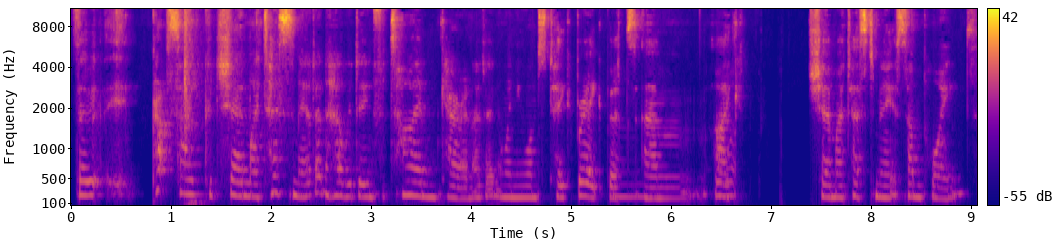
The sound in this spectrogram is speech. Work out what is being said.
so perhaps I could share my testimony. I don't know how we're doing for time, Karen. I don't know when you want to take a break, but um, um, I could share my testimony at some point.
